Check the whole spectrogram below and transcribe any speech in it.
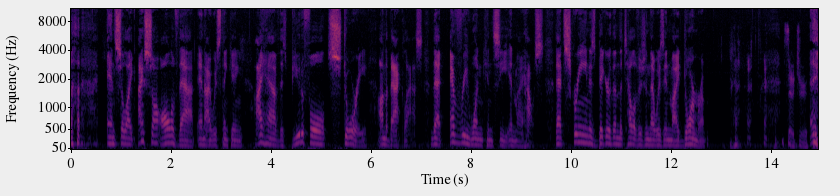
and so, like, I saw all of that, and I was thinking I have this beautiful story on the back glass that everyone can see in my house. That screen is bigger than the television that was in my dorm room. so true.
